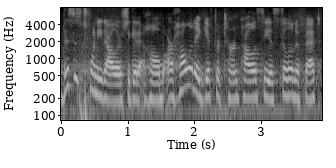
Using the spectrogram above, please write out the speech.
this is $20 to get it home. Our holiday gift return policy is still in effect.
